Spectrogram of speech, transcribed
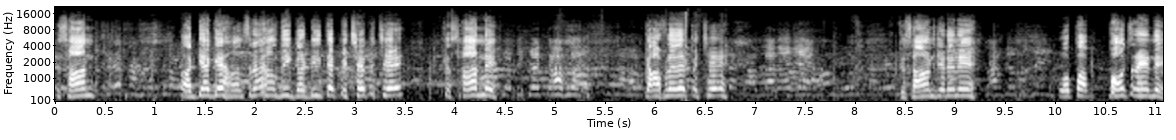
ਕਿਸਾਨ ਅੱਗੇ ਅੱਗੇ ਹੰਸਰਾ ਰਹੇ ਹੰਸ ਦੀ ਗੱਡੀ ਤੇ ਪਿੱਛੇ ਪਿੱਛੇ ਕਿਸਾਨ ਨੇ। ਕਾਫਲੇ ਦੇ ਪਿੱਛੇ ਕਿਸਾਨ ਜਿਹੜੇ ਨੇ, ਉਹ ਪਹੁੰਚ ਰਹੇ ਨੇ।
